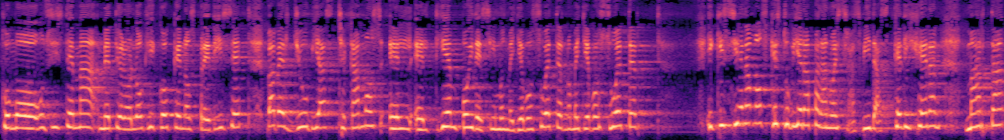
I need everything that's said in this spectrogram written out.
como un sistema meteorológico que nos predice, va a haber lluvias, checamos el, el tiempo y decimos, me llevo suéter, no me llevo suéter. Y quisiéramos que estuviera para nuestras vidas, que dijeran, Marta,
